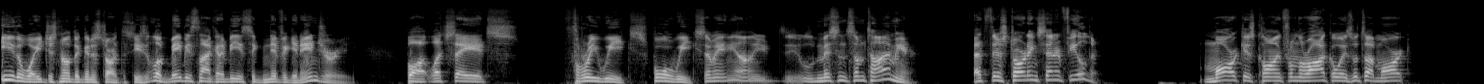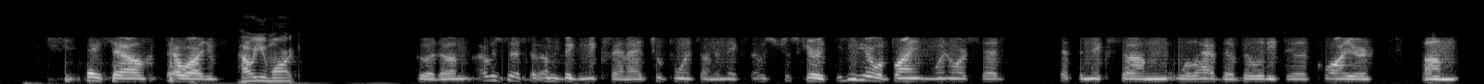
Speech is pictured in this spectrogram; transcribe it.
Either way, you just know they're going to start the season. Look, maybe it's not going to be a significant injury, but let's say it's three weeks, four weeks. I mean, you know, you're missing some time here. That's their starting center fielder. Mark is calling from the Rockaways. What's up, Mark? Hey Sal, how are you? How are you, Mark? Good. Um, I was just I'm a big Knicks fan. I had two points on the Knicks. I was just curious. Did you hear what Brian Winor said that the Knicks um, will have the ability to acquire um,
